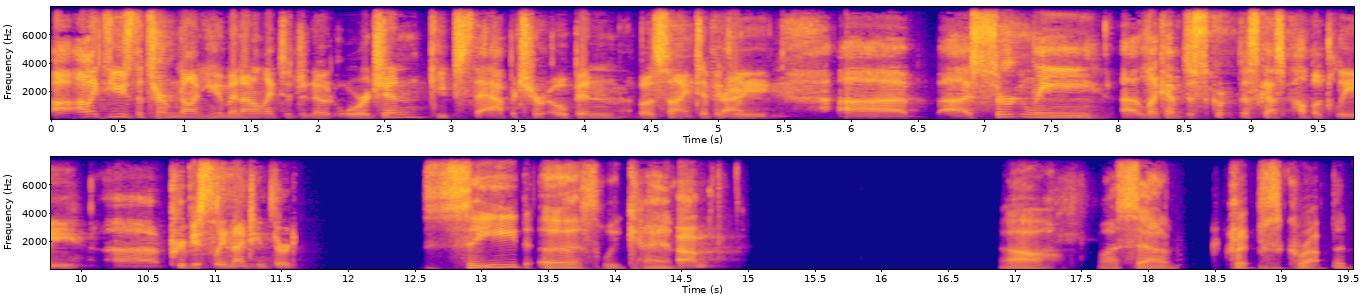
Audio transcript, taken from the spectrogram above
Uh, I like to use the term non-human. I don't like to denote origin. Keeps the aperture open, both scientifically, uh, uh, certainly, uh, like I've disc- discussed publicly uh, previously, 1930. Seed Earth we can. Um, oh, my sound clip's corrupted.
